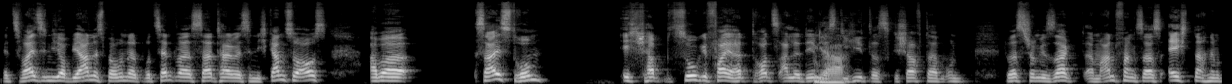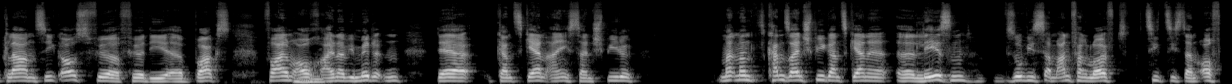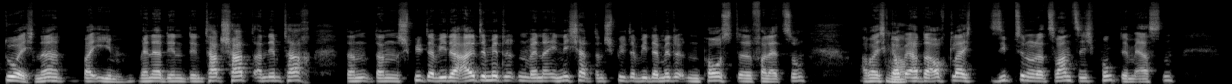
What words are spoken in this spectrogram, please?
Jetzt weiß ich nicht, ob Janis bei 100% war, es sah teilweise nicht ganz so aus, aber sei es drum, ich habe so gefeiert, trotz alledem, Ja. dass die Heat das geschafft haben. Und du hast schon gesagt, am Anfang sah es echt nach einem klaren Sieg aus für, für die äh, Bucks. Vor allem auch Mhm. einer wie Middleton, der ganz gern eigentlich sein Spiel, man, man kann sein Spiel ganz gerne äh, lesen. So wie es am Anfang läuft, zieht sich dann oft durch, ne, bei ihm. Wenn er den, den Touch hat an dem Tag, dann, dann spielt er wie der alte Middleton. Wenn er ihn nicht hat, dann spielt er wie der Middleton Post-Verletzung. Aber ich glaube, Ja. er hatte auch gleich 17 oder 20 Punkte im ersten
